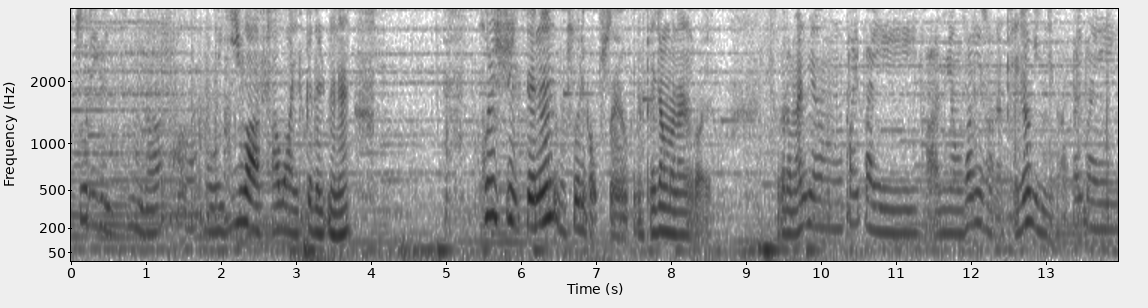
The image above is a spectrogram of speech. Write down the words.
목소리가 있습니다. 뭐 2화, 4화 이렇게 될 때는 홀수일 때는 목소리가 없어요. 그냥 배작만 하는 거예요. 자, 그럼 안녕. 빠이빠이. 다음 영상에서는 배적입니다. 빠이빠이.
